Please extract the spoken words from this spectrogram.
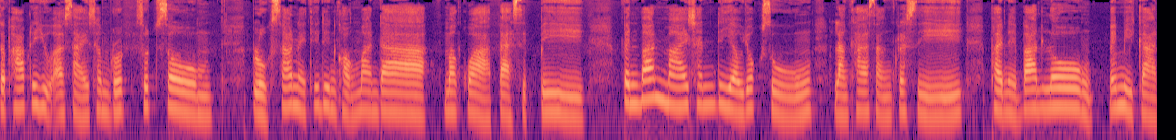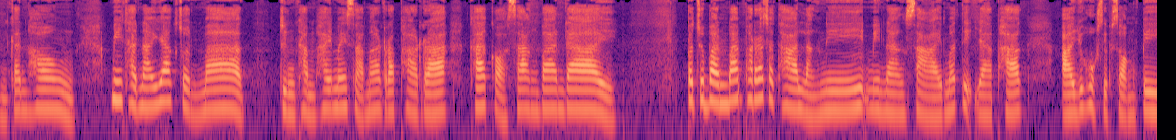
สภาพที่อยู่อาศัยชำรุดสุดโทรมปลูกสร้างในที่ดินของมารดามากว่า 80 ปี เป็นบ้านไม้ชั้นเดียวยกสูง หลังคาสังกะสี ภายในบ้านโล่ง ไม่มีการกั้นห้อง มีฐานะยากจนมาก จึงทำให้ไม่สามารถรับภาระค่าก่อสร้างบ้านได้ ปัจจุบันบ้านพระราชทานหลังนี้มีนางสายมติยาพัก อายุ 62 ปี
